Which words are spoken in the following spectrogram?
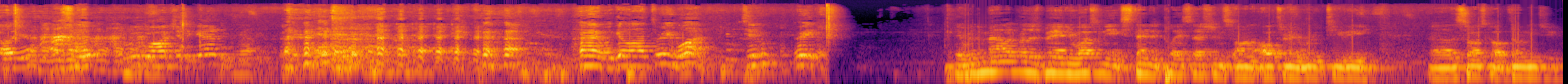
Oh yeah, absolutely. Can we watch it again? All right, we'll go on three. One, two, three. Hey, we're the Mallett Brothers Band. You're watching the extended play sessions on Alternate Route TV. Uh, the song's called Don't Need You.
